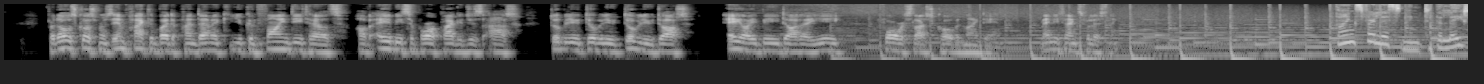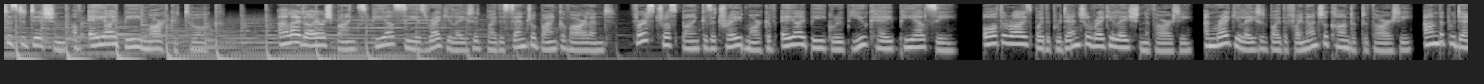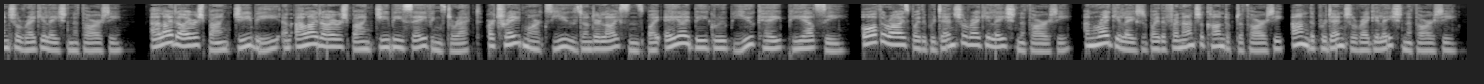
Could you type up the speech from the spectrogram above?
For those customers impacted by the pandemic, you can find details of AIB support packages at www.aib.ie forward slash COVID 19. Many thanks for listening. Thanks for listening to the latest edition of AIB Market Talk. Allied Irish Banks plc is regulated by the Central Bank of Ireland. First Trust Bank is a trademark of AIB Group UK plc, authorised by the Prudential Regulation Authority and regulated by the Financial Conduct Authority and the Prudential Regulation Authority. Allied Irish Bank GB and Allied Irish Bank GB Savings Direct are trademarks used under licence by AIB Group UK plc, authorised by the Prudential Regulation Authority and regulated by the Financial Conduct Authority and the Prudential Regulation Authority.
